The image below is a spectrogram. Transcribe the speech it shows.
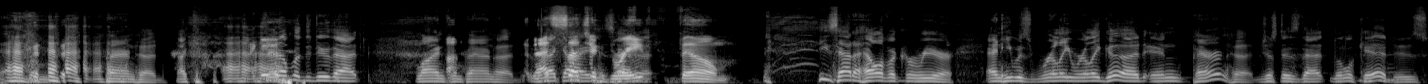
Parenthood. I can't, I can't help but to do that line from Parenthood. Uh, that's That such a has had great film. he's had a hell of a career, and he was really, really good in Parenthood, just as that little kid who's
